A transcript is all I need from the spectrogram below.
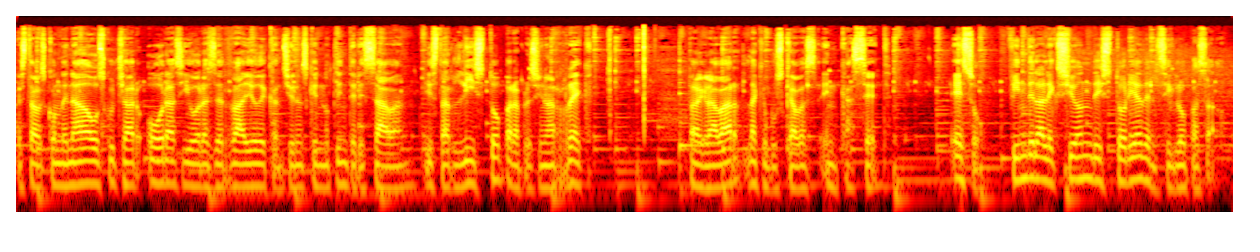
Estabas condenado a escuchar horas y horas de radio de canciones que no te interesaban y estar listo para presionar rec para grabar la que buscabas en cassette. Eso, fin de la lección de historia del siglo pasado.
